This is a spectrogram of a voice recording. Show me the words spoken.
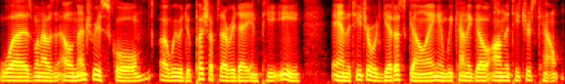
was when I was in elementary school. Uh, we would do push-ups every day in PE, and the teacher would get us going, and we kind of go on the teacher's count,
